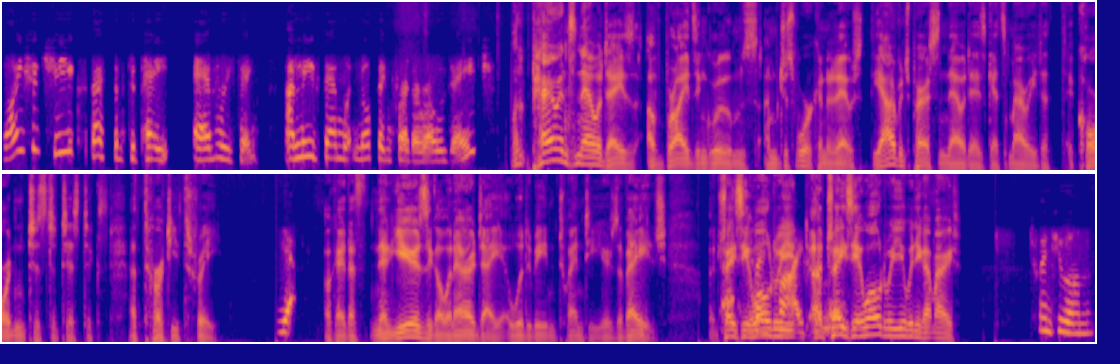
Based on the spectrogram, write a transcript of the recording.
why should she expect them to pay everything and leave them with nothing for their old age? Well, parents nowadays of brides and grooms, I'm just working it out. The average person nowadays gets married, at, according to statistics, at 33. Yeah. Okay, that's now years ago in our day, it would have been 20 years of age. Uh, Tracy, how old were you? Uh. Tracy, how old were you when you got married? 21.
